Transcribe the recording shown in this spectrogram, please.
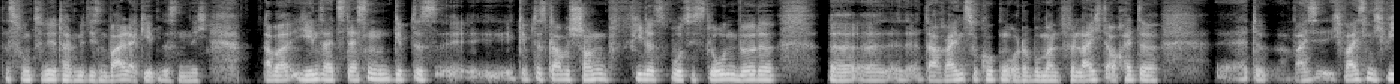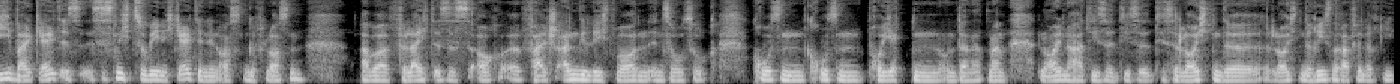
Das funktioniert halt mit diesen Wahlergebnissen nicht. Aber jenseits dessen gibt es, äh, gibt es, glaube ich, schon vieles, wo es sich lohnen würde, äh, äh, da reinzugucken oder wo man vielleicht auch hätte hätte, weiß, ich weiß nicht wie, weil Geld ist, es ist nicht zu wenig Geld in den Osten geflossen, aber vielleicht ist es auch äh, falsch angelegt worden in so so großen großen Projekten. Und dann hat man Leuna diese diese diese leuchtende leuchtende Riesenraffinerie.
